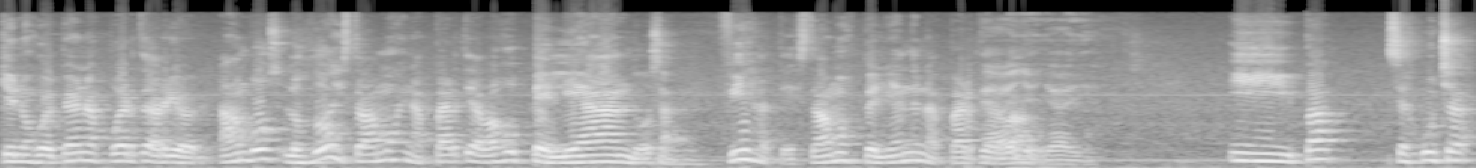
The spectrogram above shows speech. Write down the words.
que nos golpean la puerta de arriba. Ambos, los dos estábamos en la parte de abajo peleando. O sea, fíjate, estábamos peleando en la parte de abajo. Ay, ay, ay. Y pa, se escucha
